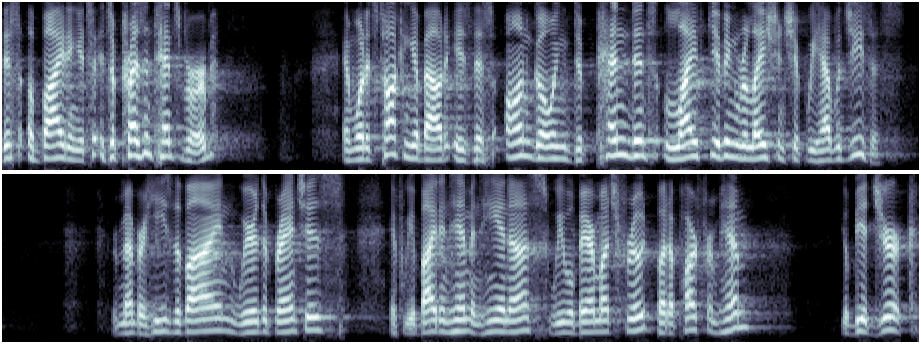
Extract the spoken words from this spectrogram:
This abiding, it's, it's a present tense verb. And what it's talking about is this ongoing, dependent, life giving relationship we have with Jesus. Remember, He's the vine, we're the branches. If we abide in Him and He in us, we will bear much fruit. But apart from Him, you'll be a jerk.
